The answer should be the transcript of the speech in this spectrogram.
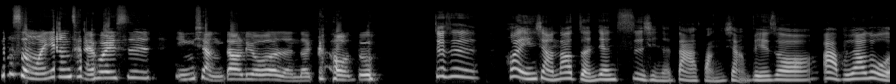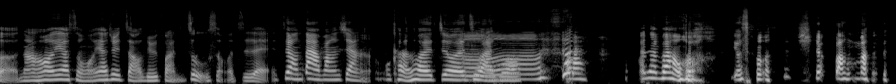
那什么样才会是影响到六二人的高度？就是。会影响到整件事情的大方向，比如说啊，不是要录了，然后要什么要去找旅馆住什么之类，这种大方向我可能会就会出来说，啊，那不然我 有什么需要帮忙的？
